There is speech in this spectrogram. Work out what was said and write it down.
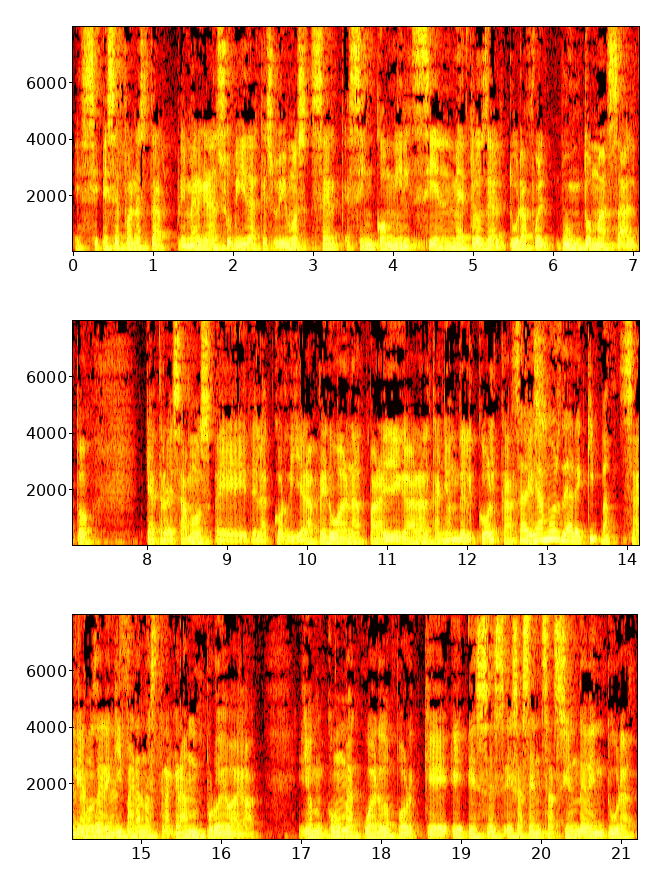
Ese fue nuestra primer gran subida, que subimos cerca 5.100 metros de altura, fue el punto más alto que atravesamos eh, de la cordillera peruana para llegar al cañón del Colca. Salíamos de Arequipa. Salíamos de Arequipa, era nuestra gran prueba. Y yo, ¿cómo me acuerdo? Porque e, esa, esa sensación de aventura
